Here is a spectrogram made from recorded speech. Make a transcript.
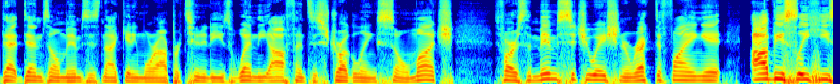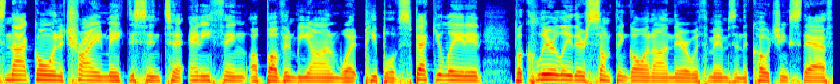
that Denzel Mims is not getting more opportunities when the offense is struggling so much. As far as the Mims situation and rectifying it, obviously he's not going to try and make this into anything above and beyond what people have speculated, but clearly there's something going on there with Mims and the coaching staff.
